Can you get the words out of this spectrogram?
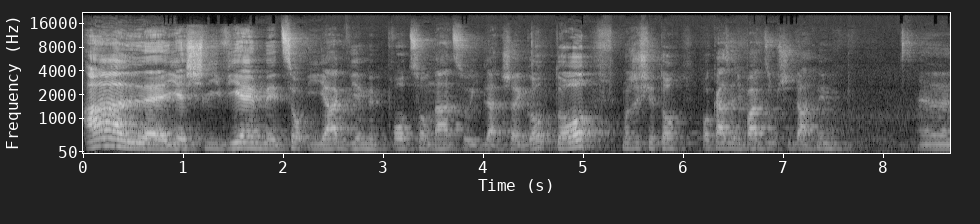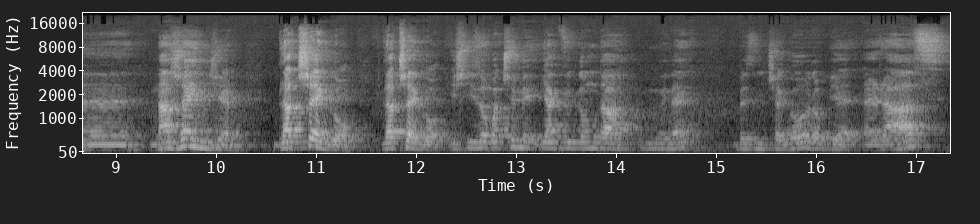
Ale jeśli wiemy co i jak, wiemy po co, na co i dlaczego, to może się to okazać bardzo przydatnym e, narzędziem. Dlaczego? Dlaczego? Jeśli zobaczymy, jak wygląda młynek bez niczego, robię raz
